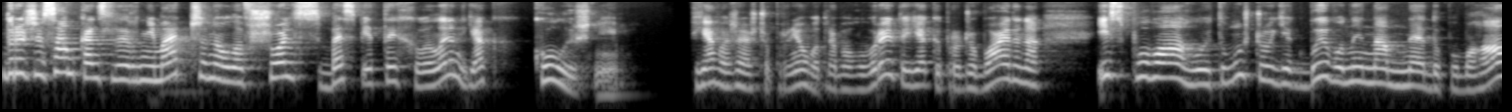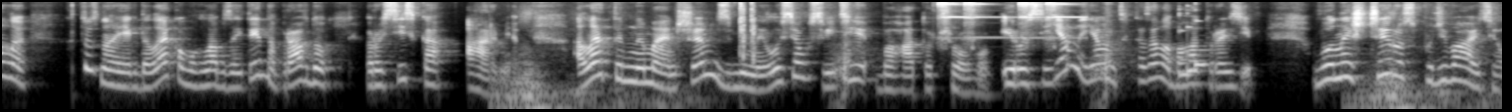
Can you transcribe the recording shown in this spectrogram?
До речі, сам канцлер Німеччини Олаф Шольц без п'яти хвилин як колишній. Я вважаю, що про нього треба говорити, як і про Джо Байдена, і з повагою, тому що якби вони нам не допомагали, хто знає, як далеко могла б зайти направду російська армія. Але тим не менше змінилося у світі багато чого. І росіяни, я вам це казала багато разів. Вони щиро сподіваються,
